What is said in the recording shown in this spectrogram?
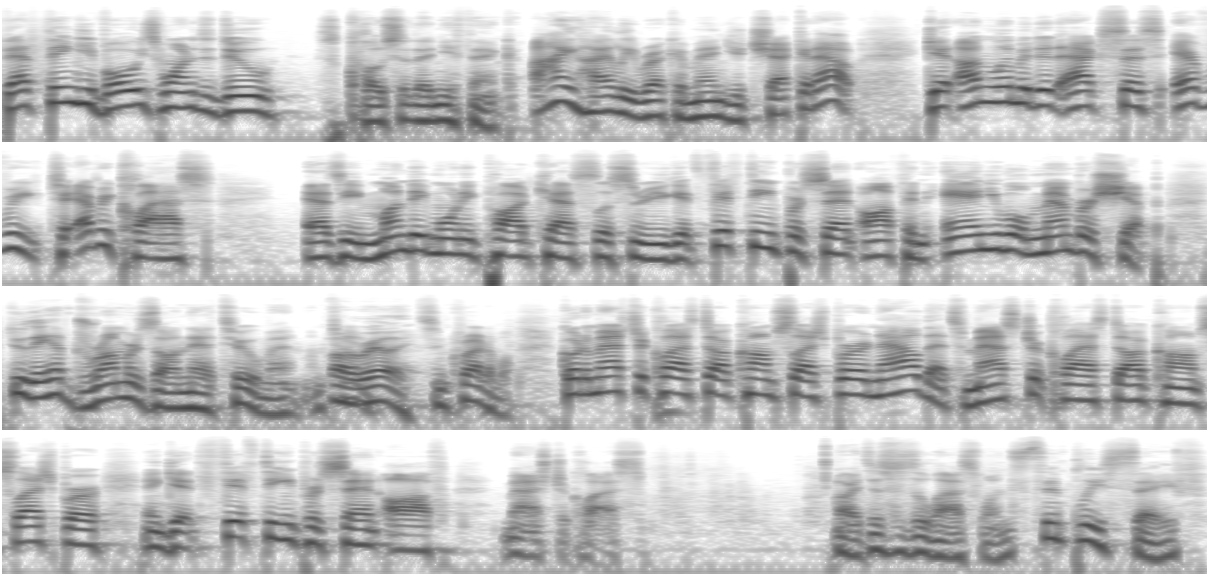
that thing you've always wanted to do is closer than you think. I highly recommend you check it out. Get unlimited access every to every class. As a Monday morning podcast listener, you get 15% off an annual membership. Dude, they have drummers on there too, man. I'm telling you, really? It's incredible. Go to masterclass.com slash burr now. That's masterclass.com slash burr and get 15% off Masterclass. All right, this is the last one. Simply safe.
